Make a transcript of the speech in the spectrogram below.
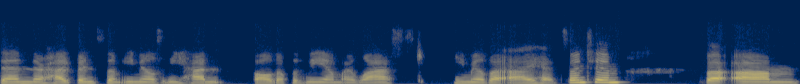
then there had been some emails and he hadn't followed up with me on my last email that I had sent him. But um,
